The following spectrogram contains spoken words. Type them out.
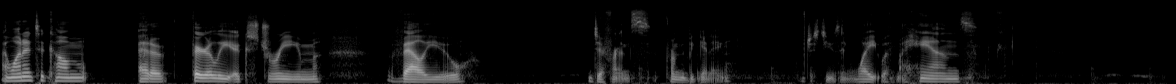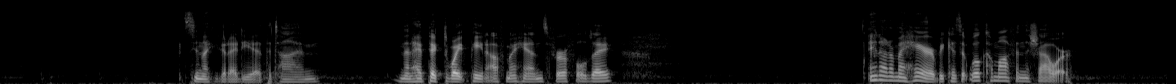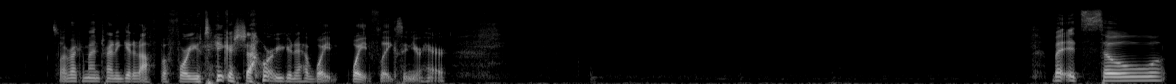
I wanted to come at a fairly extreme value difference from the beginning. I'm just using white with my hands. It seemed like a good idea at the time. And then I picked white paint off my hands for a full day. And out of my hair because it will come off in the shower. So I recommend trying to get it off before you take a shower. You're going to have white white flakes in your hair. But it's so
